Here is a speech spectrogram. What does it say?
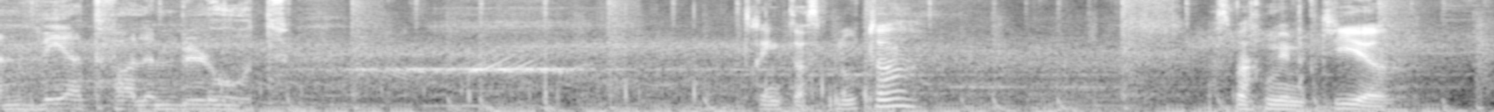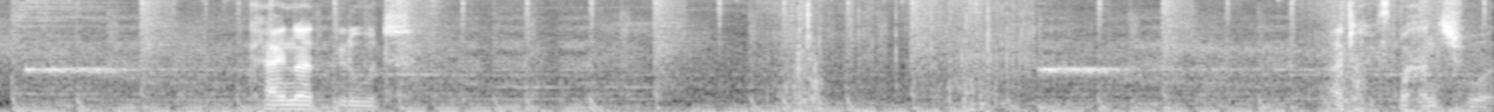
An wertvollem Blut. Trinkt das Blut da? Was machen wir mit dir? Keiner hat Blut. Ah, du kriegst mal Handschuhe.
